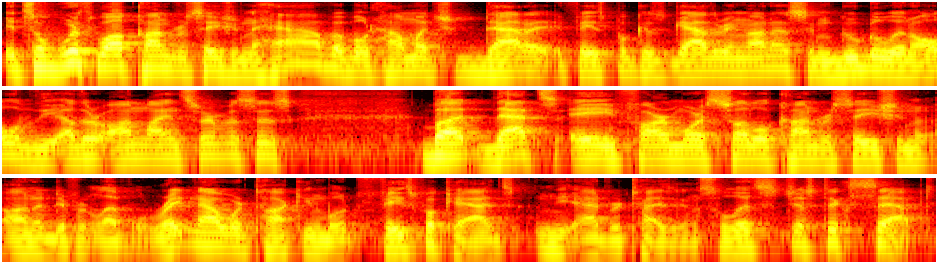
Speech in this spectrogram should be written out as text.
It's a worthwhile conversation to have about how much data Facebook is gathering on us and Google and all of the other online services. But that's a far more subtle conversation on a different level. Right now, we're talking about Facebook ads and the advertising. So let's just accept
